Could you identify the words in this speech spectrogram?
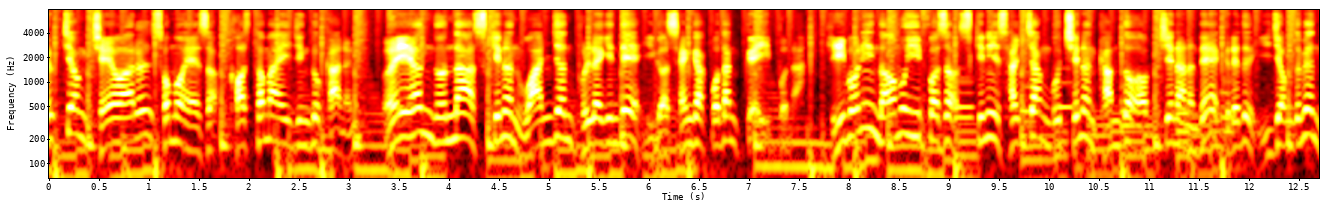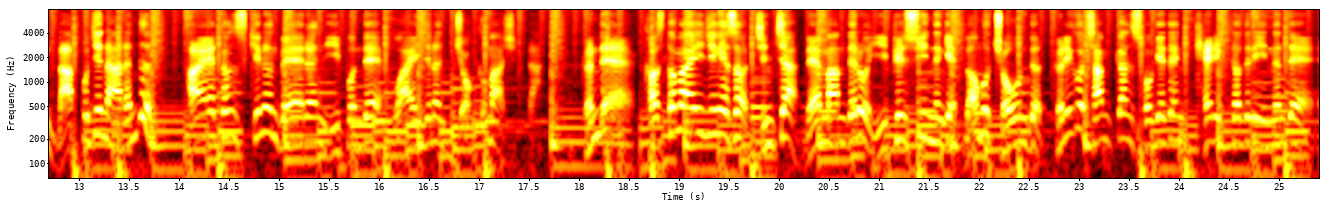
특정 재화를 소모해서 커스터마이징도 가능. 의현 누나 스킨은 완전 블랙인데 이거 생각보단 꽤 이쁘다. 기본이 너무 이뻐서 스킨이 살짝 묻히는 감도 없진 않은데 그래도 이 정도면 나쁘진 않은 듯. 파에톤 스킨은 벨은 이쁜데 와이즈는 조금 아쉽다 근데 커스터마이징에서 진짜 내 맘대로 입힐 수 있는 게 너무 좋은 듯. 그리고 잠깐 소개된 캐릭터들이 있는데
